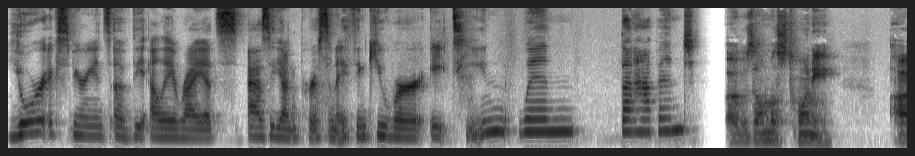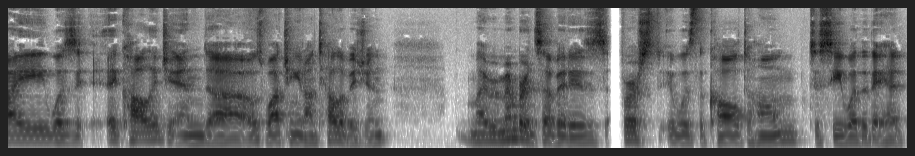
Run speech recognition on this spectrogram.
your experience of the LA riots as a young person. I think you were 18 when that happened. I was almost 20. I was at college and uh, I was watching it on television. My remembrance of it is first, it was the call to home to see whether they had,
